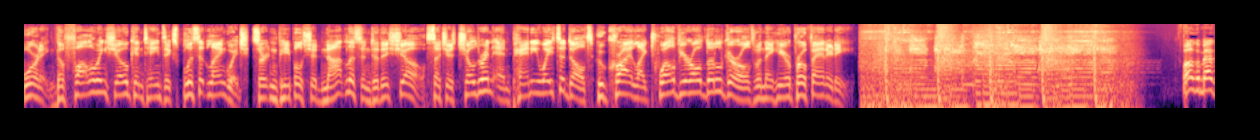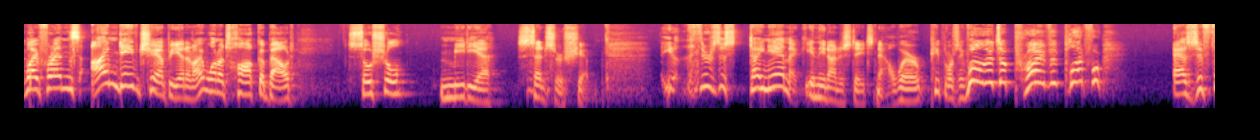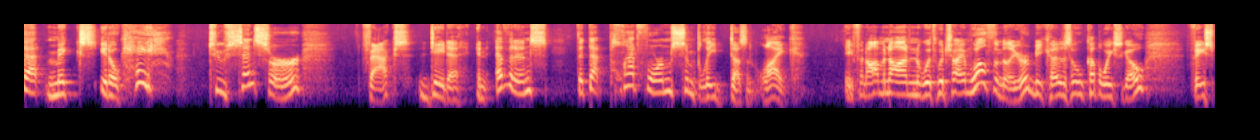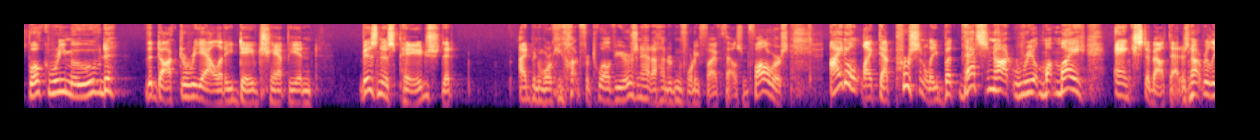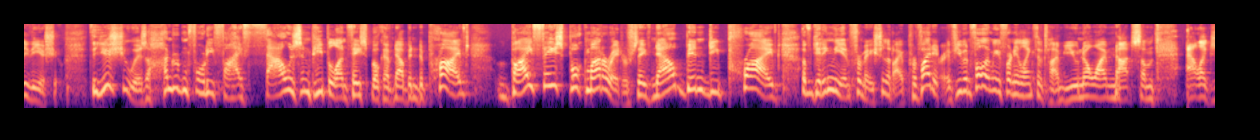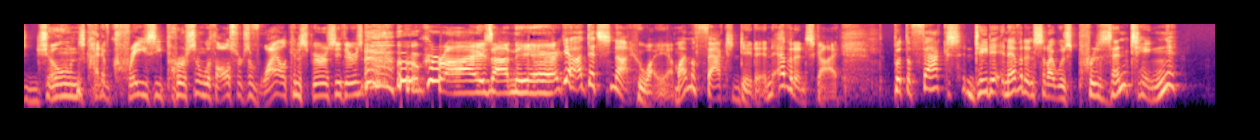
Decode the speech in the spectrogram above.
Warning the following show contains explicit language. Certain people should not listen to this show, such as children and panty waist adults who cry like 12 year old little girls when they hear profanity. Welcome back, my friends. I'm Dave Champion, and I want to talk about social media censorship. You know, there's this dynamic in the United States now where people are saying, well, it's a private platform as if that makes it okay to censor facts, data, and evidence that that platform simply doesn't like. A phenomenon with which I am well familiar because oh, a couple weeks ago, Facebook removed the Dr. Reality Dave Champion business page that I'd been working on for 12 years and had 145,000 followers. I don't like that personally, but that's not real. My angst about that is not really the issue. The issue is 145,000 people on Facebook have now been deprived by Facebook moderators. They've now been deprived of getting the information that I provided. If you've been following me for any length of time, you know I'm not some Alex Jones kind of crazy person with all sorts of wild conspiracy theories who cries on the air. Yeah, that's not who I am. I'm a facts, data, and evidence guy. But the facts, data, and evidence that I was presenting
